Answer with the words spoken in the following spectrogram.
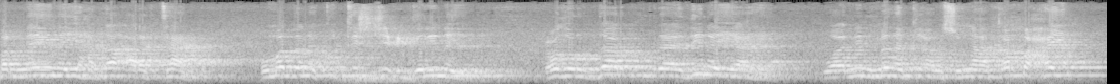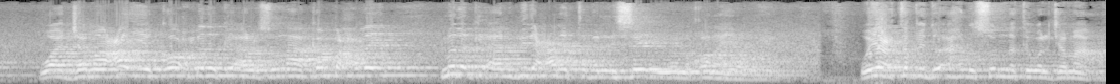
bannaynaya haddaa aragtaan ummaddana ku tashjiic gelinayo cudurdaar u raadinayaahi waa nin madhabkii ahlu ka baxay waa jamaaco iyo koox madhabkii ahlu sunnaha ka baxday madhabkii ahlubidacana tabanisay ayuu noqonaya weya wayactaqidu ahlu sunnati waljamaaca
